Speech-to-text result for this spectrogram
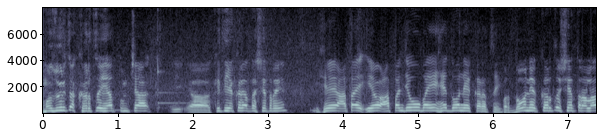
मजुरीचा खर्च ह्या तुमच्या अं, किती एकर आता क्षेत्र आहे हे आता आपण जे उभं आहे हे दोन एकरच आहे. बरं दोन एकरचं क्षेत्राला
